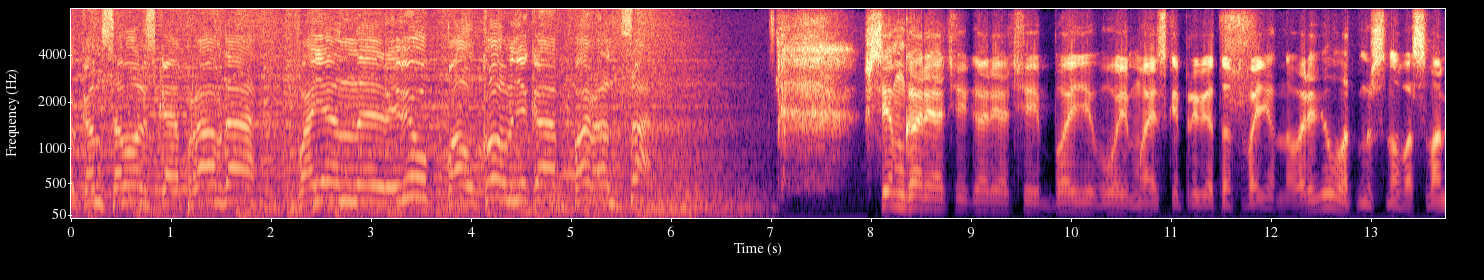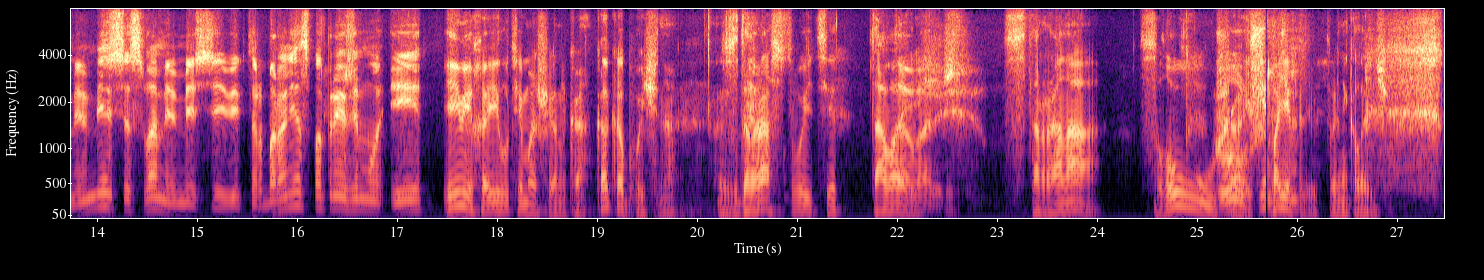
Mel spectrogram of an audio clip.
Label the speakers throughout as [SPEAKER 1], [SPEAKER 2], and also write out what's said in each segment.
[SPEAKER 1] радио «Комсомольская правда» военное ревю полковника Баранца.
[SPEAKER 2] Всем горячий-горячий боевой майский привет от военного ревю. Вот мы снова с вами вместе. С вами вместе Виктор Баранец по-прежнему и...
[SPEAKER 3] И Михаил Тимошенко, как обычно. Здравствуйте, товарищи. Товарищ. Страна, Слушай. Слушай. Поехали, Виктор Николаевич.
